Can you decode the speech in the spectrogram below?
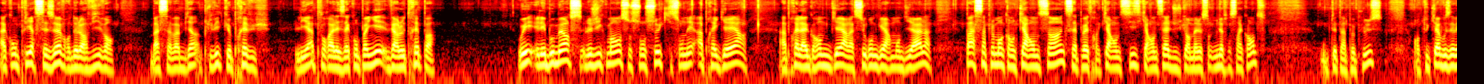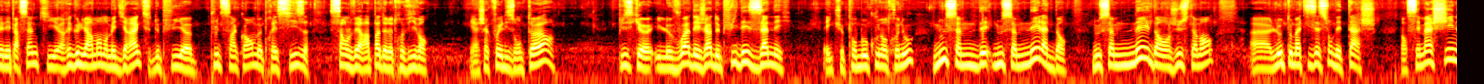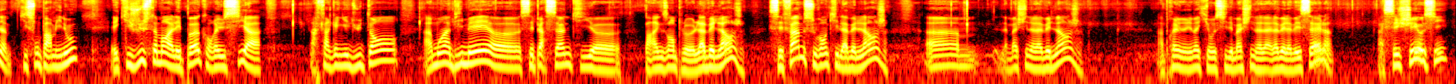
accomplir ses œuvres de leur vivant. Bah ça va bien plus vite que prévu. L'IA pourra les accompagner vers le trépas. Oui, et les boomers, logiquement, ce sont ceux qui sont nés après-guerre, après la Grande Guerre, la Seconde Guerre mondiale, pas simplement qu'en 45, ça peut être 46, 47 jusqu'en 1950, ou peut-être un peu plus. En tout cas, vous avez des personnes qui régulièrement dans mes directs, depuis euh, plus de 5 ans, me précisent ça on ne le verra pas de notre vivant. Et à chaque fois, ils ont tort, puisqu'ils le voient déjà depuis des années. Et que pour beaucoup d'entre nous, nous sommes, nous sommes nés là-dedans. Nous sommes nés dans justement euh, l'automatisation des tâches, dans ces machines qui sont parmi nous et qui justement à l'époque ont réussi à, à faire gagner du temps, à moins abîmer euh, ces personnes qui, euh, par exemple, lavaient le linge, ces femmes souvent qui lavaient le linge, euh, la machine à laver le linge. Après, il y en a qui ont aussi des machines à laver la vaisselle, à sécher aussi.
